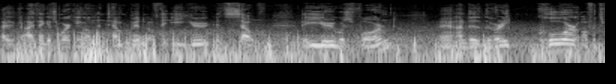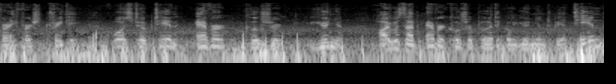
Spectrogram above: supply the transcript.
I, I think it's working on the template of the EU itself. The EU was formed, uh, and the, the very core of its very first treaty was to obtain ever closer union. How was that ever closer political union to be attained?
